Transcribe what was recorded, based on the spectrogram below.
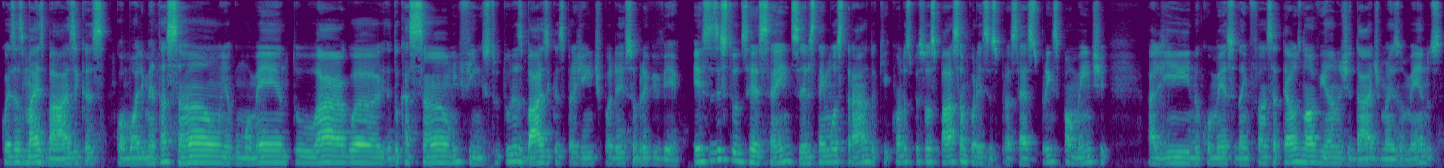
coisas mais básicas, como alimentação em algum momento, água, educação, enfim, estruturas básicas para a gente poder sobreviver. Esses estudos recentes, eles têm mostrado que quando as pessoas passam por esses processos, principalmente ali no começo da infância até os 9 anos de idade, mais ou menos,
